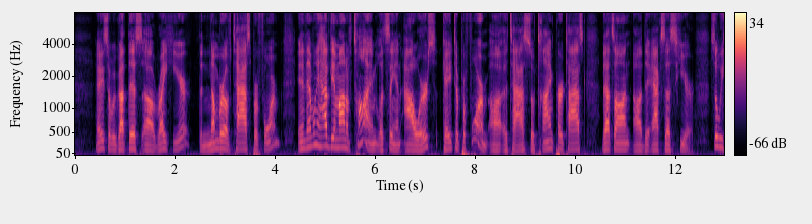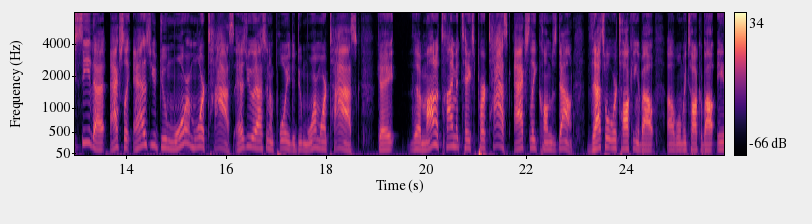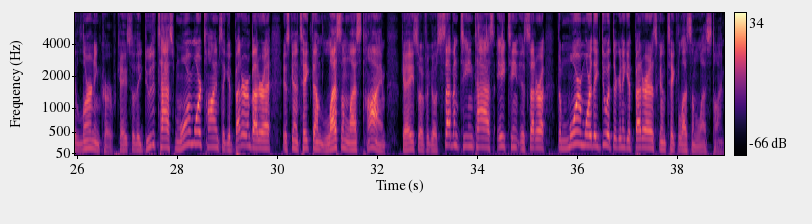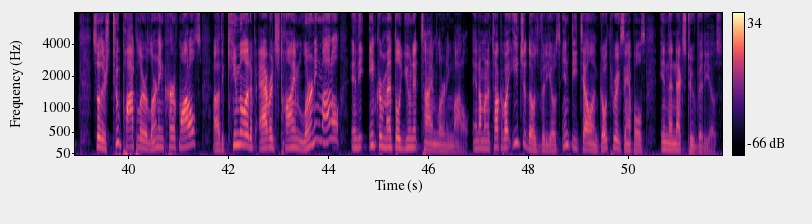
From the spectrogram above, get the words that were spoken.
Okay, so we've got this uh, right here, the number of tasks performed, and then we have the amount of time, let's say in hours, okay, to perform uh, a task. So time per task, that's on uh, the axis here. So we see that actually as you do more and more tasks, as you ask an employee to do more and more tasks, okay, the amount of time it takes per task actually comes down. That's what we're talking about uh, when we talk about a learning curve. Okay, so they do the task more and more times, they get better and better at. It. It's going to take them less and less time Okay, so if it goes 17 tasks, 18, etc., the more and more they do it, they're going to get better at it. It's going to take less and less time. So there's two popular learning curve models, uh, the cumulative average time learning model and the incremental unit time learning model. And I'm going to talk about each of those videos in detail and go through examples in the next two videos.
